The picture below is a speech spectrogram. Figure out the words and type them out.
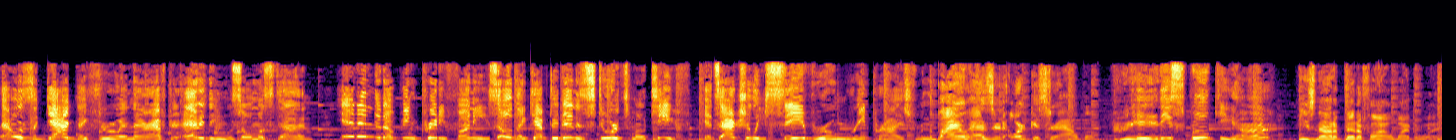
That was a gag they threw in there after editing was almost done. It ended up being pretty funny, so they kept it in as Stewart's motif. It's actually Save Room reprise from the Biohazard Orchestra album. Pretty spooky, huh? He's not a pedophile, by the way.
